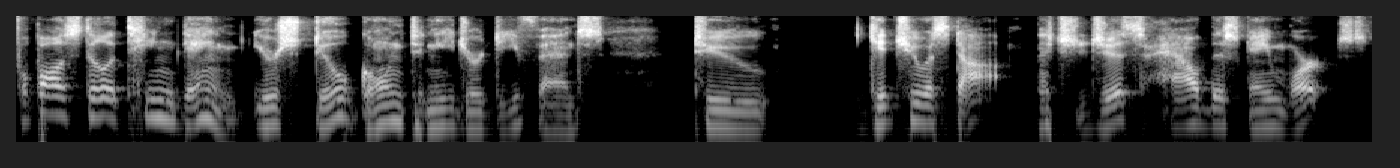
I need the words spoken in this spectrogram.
football is still a team game. You're still going to need your defense to get you a stop. It's just how this game works.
